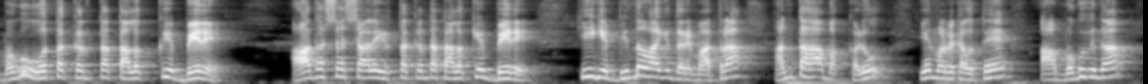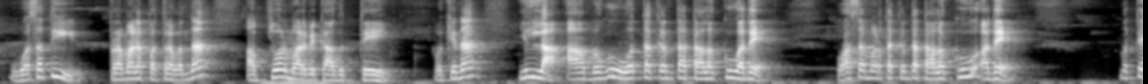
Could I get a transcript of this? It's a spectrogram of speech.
ಮಗು ಓದ್ತಕ್ಕಂಥ ತಾಲೂಕೇ ಬೇರೆ, ಆದರ್ಶ ಶಾಲೆ ಇರ್ತಕ್ಕಂಥ ತಾಲೂಕೇ ಬೇರೆ. ಹೀಗೆ ಭಿನ್ನವಾಗಿದ್ದರೆ ಮಾತ್ರ ಅಂತಹ ಮಕ್ಕಳು ಏನು ಮಾಡಬೇಕಾಗುತ್ತೆ? ಆ ಮಗುವಿನ ವಸತಿ ಪ್ರಮಾಣ ಪತ್ರವನ್ನು ಅಪ್ಲೋಡ್ ಮಾಡಬೇಕಾಗುತ್ತೆ. ಓಕೆನಾ ಇಲ್ಲ, ಆ ಮಗು ಓದ್ತಕ್ಕಂಥ ತಾಲೂಕು ಅದೇ, ವಾಸ ಮಾಡ್ತಕ್ಕಂಥ ತಾಲೂಕು ಅದೇ. ಮತ್ತು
